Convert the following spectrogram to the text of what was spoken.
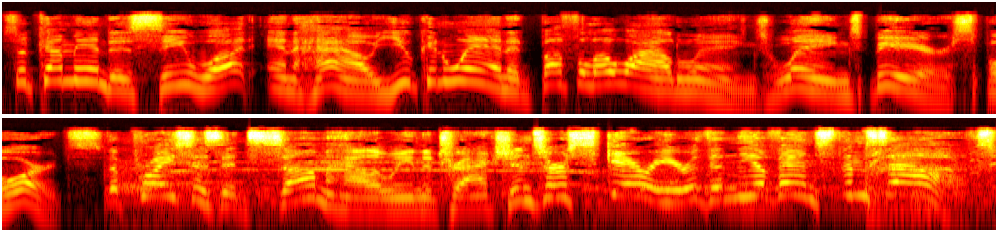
So come in to see what and how you can win at Buffalo Wild Wings. Wings, beer, sports. The prices at some Halloween attractions are scarier than the events themselves.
